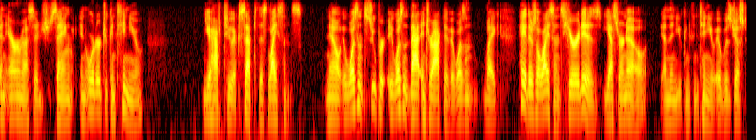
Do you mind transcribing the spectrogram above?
an error message saying in order to continue, you have to accept this license. Now it wasn't super it wasn't that interactive. It wasn't like hey, there's a license, here it is, yes or no, and then you can continue. It was just,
